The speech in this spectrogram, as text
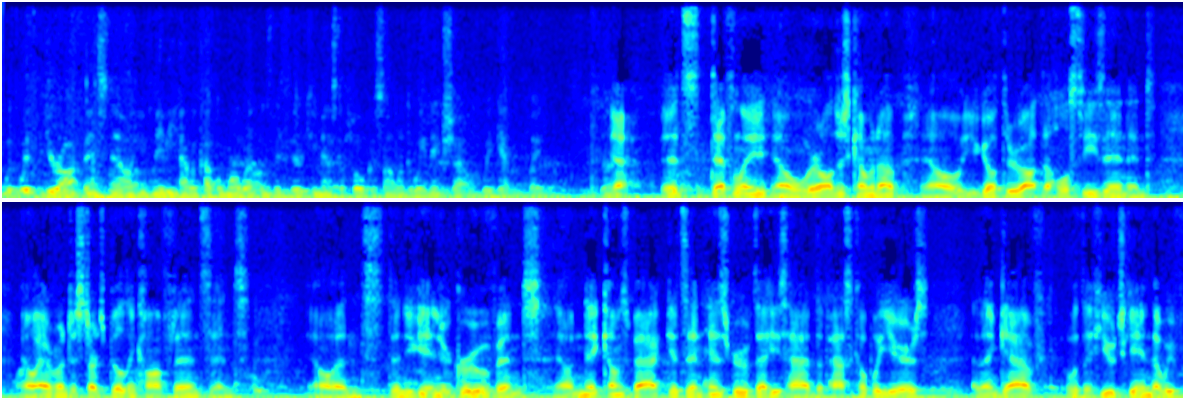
with, with your offense now? You maybe have a couple more weapons that their team has to focus on with the way Nick shot, with the way Gavin played. Yeah, it's definitely. You know, we're all just coming up. You know, you go throughout the whole season, and you know, everyone just starts building confidence, and you know, and then you get in your groove, and you know, Nick comes back, gets in his groove that he's had the past couple years, and then Gav with a huge game that we've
